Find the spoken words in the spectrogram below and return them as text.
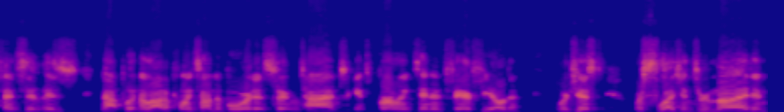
offense is not putting a lot of points on the board at certain times against Burlington and Fairfield, and we're just we're sludging through mud, and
